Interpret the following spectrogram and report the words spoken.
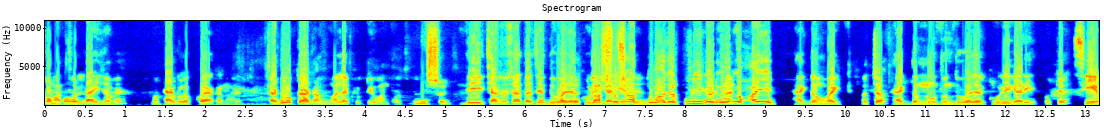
কম মাত্র পাওয়া যায়। প্রাইস হবে এক লক্ষ একান্ন হাজার এক লক্ষ একান্ন। ফিফটি ওয়ান থাউজেন্ড নিশ্চয়ই। চারশো সাত আছে দু হাজার কুড়ি গাড়ি। দু হাজার কুড়ি গাড়ি ওবি হোয়াইট একদম হোয়াইট আচ্ছা। একদম নতুন দু হাজার কুড়ি গাড়ি। ওকে। সেফ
